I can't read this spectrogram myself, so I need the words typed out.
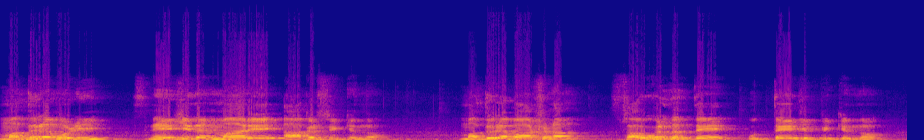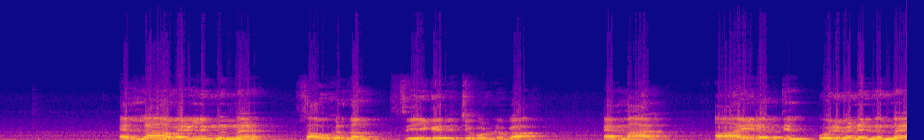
മധുരമൊഴി സ്നേഹിതന്മാരെ ആകർഷിക്കുന്നു. മധുരഭാഷണം സൗഹൃദത്തെ ഉത്തേജിപ്പിക്കുന്നു. എല്ലാവരിലും നിന്ന് സൗഹൃദം സ്വീകരിച്ചു കൊള്ളുക എന്നാൽ ആയിരത്തിൽ ഒരുവനിൽ നിന്ന്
